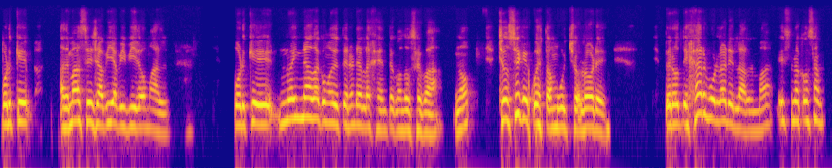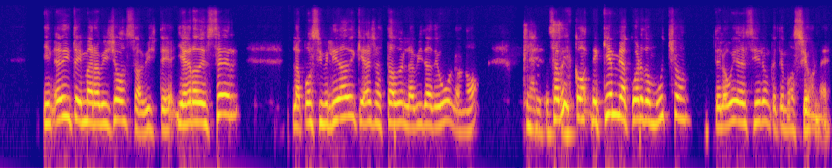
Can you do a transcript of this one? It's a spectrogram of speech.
porque además ella había vivido mal, porque no hay nada como detener a la gente cuando se va, ¿no? Yo sé que cuesta mucho, Lore, pero dejar volar el alma es una cosa inédita y maravillosa, ¿viste? Y agradecer la posibilidad de que haya estado en la vida de uno, ¿no? Claro ¿Sabes de quién me acuerdo mucho? Te lo voy a decir aunque te emocione.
